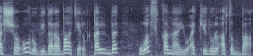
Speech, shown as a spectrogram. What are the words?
الشعور بضربات القلب وفق ما يؤكد الأطباء.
